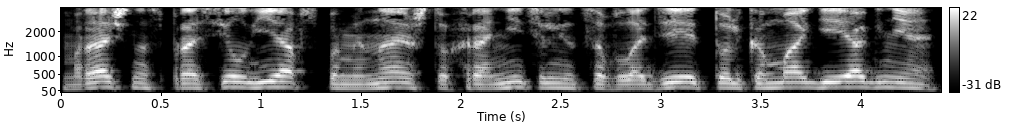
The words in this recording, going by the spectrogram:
Мрачно спросил я, вспоминая, что хранительница владеет только магией огня.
